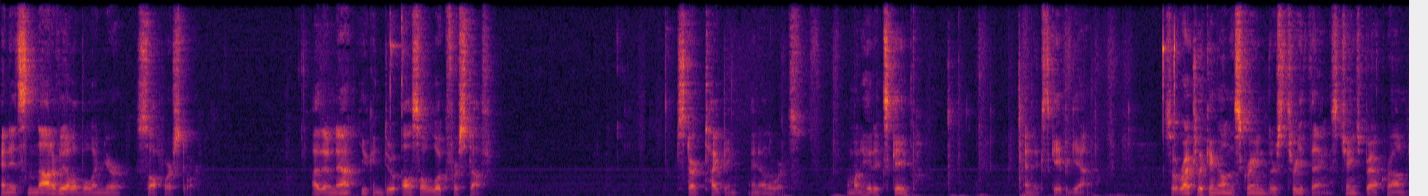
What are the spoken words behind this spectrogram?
and it's not available in your software store. Other than that, you can do also look for stuff. Start typing, in other words. I'm going to hit escape and escape again. So right clicking on the screen, there's three things, change background,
